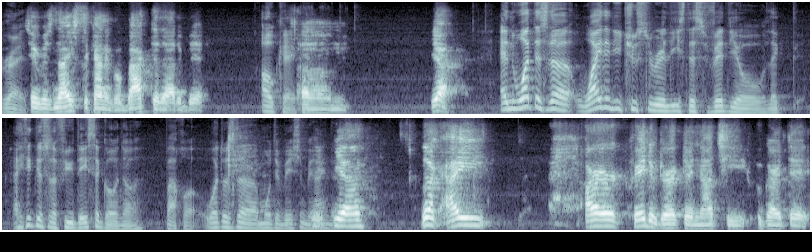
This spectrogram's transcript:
Right. So it was nice to kind of go back to that a bit. Okay. Um, yeah. And what is the why did you choose to release this video? Like I think this was a few days ago, no, Paco. What was the motivation behind that? Yeah. Look, I our creative director Nachi Ugarte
